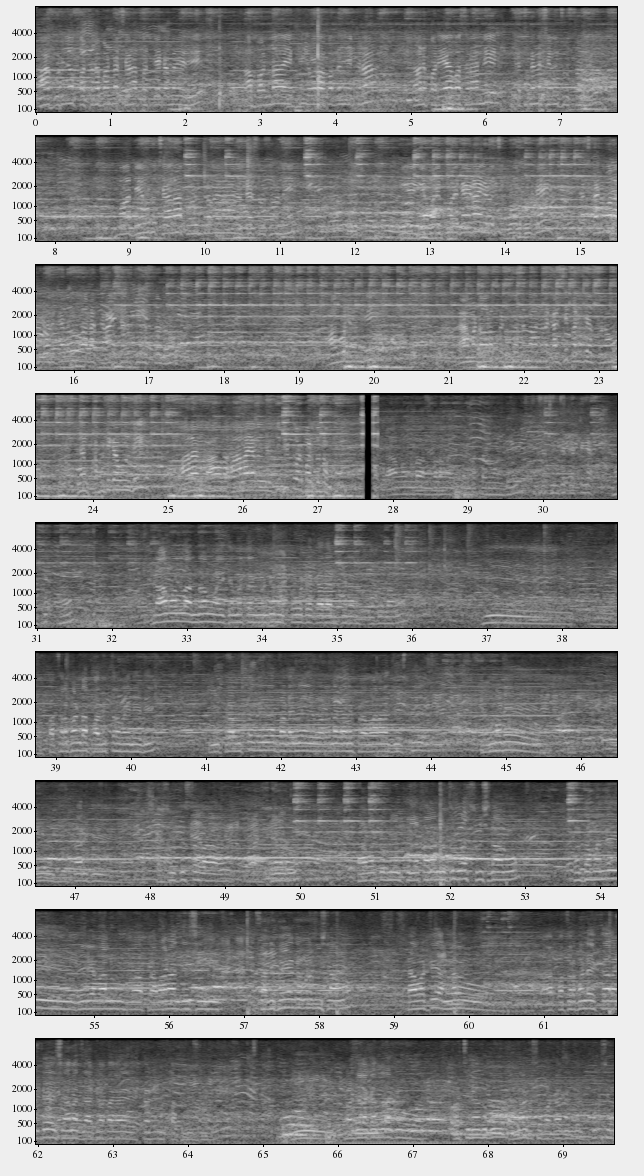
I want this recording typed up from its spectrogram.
మా గుడిలో పచ్చల బండ చాలా ప్రత్యేకమైనది. ఆ బండ ఎక్కి ఎవరు అబద్ధం చెప్పినా దాని పర్యావసరాన్ని ఖచ్చితంగా చెవి చూస్తారు. మా దేవుడు చాలా పవిత్రమైన వెంకటేశ్వర స్వామి. ఎవరి కోరికైనా ఇక్కడ వచ్చి కోరుకుంటే ఖచ్చితంగా వాళ్ళ కోరికలు వాళ్ళ కాంక్షలు తీరుస్తాడు. మా ఊరి నుండి గ్రామ డెవలప్మెంట్ కోసం మేము అందరం కలిసి పనిచేస్తున్నాము మేము కమిటీగా ఉండి ఆలయ ఆలయాల వృద్ధికి తోడ్పడుతున్నాం. గ్రామంలో అందరం ఐకమత్యంగా ఉండి గ్రామంలో అందరం ఐకమత్యంగా ఉండి ముక్కోటి ఎకరానికి జరుపుకుంటున్నాము. ఈ పచ్చరబండ పవిత్రమైనది. ఈ ప్రభుత్వం మీద బండ మీద ఎవరన్నా కానీ ప్రమాణాలు చేస్తే ఉమ్మడే చూపిస్తాడు దేవుడు కాబట్టి మేము పిల్లతనం నుంచి కూడా చూసినాము. కొంతమంది వేరే వాళ్ళు మా ప్రమాణాలు చేసి సదుపాయంగా కూడా చూసినాము. కాబట్టి అందరూ ఆ పచ్చరపండ ఎక్కాలంటే చాలా జాగ్రత్తగా ఎక్కడం తప్పించుకుంటారు ప్రజలకందరకు వచ్చినందుకు అందరికీ శుభాకాంక్షలు. తెలుపుతూ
